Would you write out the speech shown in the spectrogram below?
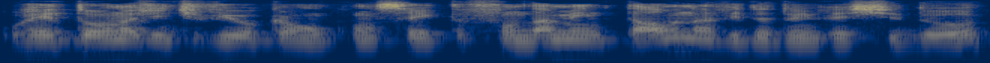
O retorno a gente viu que é um conceito fundamental na vida do investidor,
